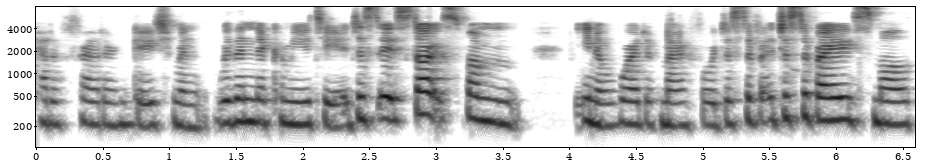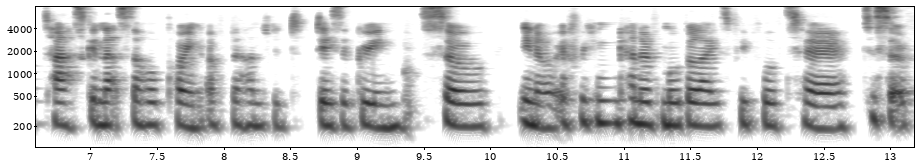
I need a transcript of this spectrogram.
kind of further engagement within the community. It just it starts from you know word of mouth or just a just a very small task, and that's the whole point of the hundred days of green. So you know if we can kind of mobilize people to to sort of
